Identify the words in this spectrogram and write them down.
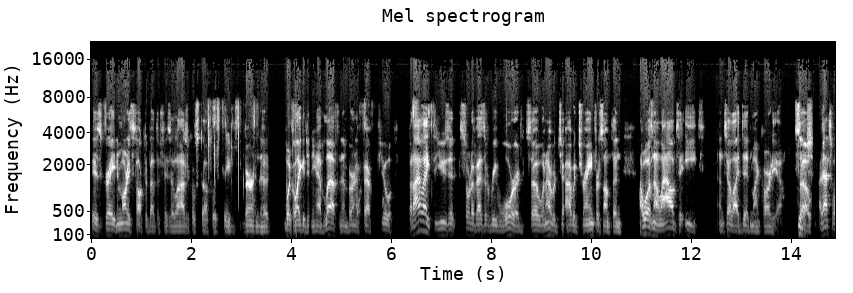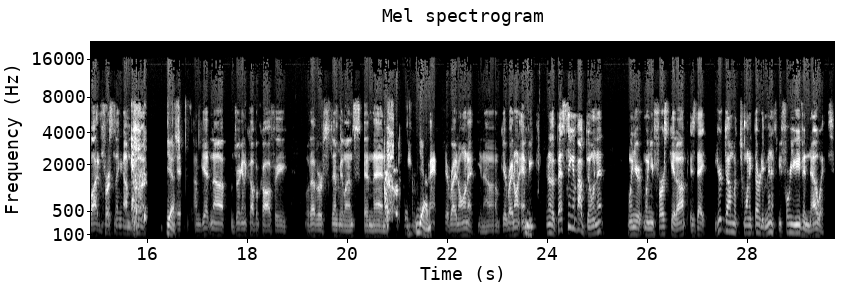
is great, and Marty's talked about the physiological stuff with the burning the what glycogen you have left, and then burning fat for fuel. But I like to use it sort of as a reward. So whenever I would train for something, I wasn't allowed to eat until I did my cardio. So yes. that's why the first thing I'm doing, yes, I'm getting up, I'm drinking a cup of coffee, whatever stimulants, and then yeah, get right on it. You know, get right on. It. And be, you know, the best thing about doing it when you're when you first get up is that you're done with 20, 30 minutes before you even know it.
